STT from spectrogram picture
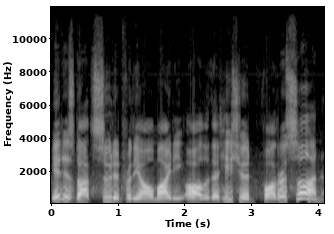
It is not suited for the Almighty, Allah, that He should father a son.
